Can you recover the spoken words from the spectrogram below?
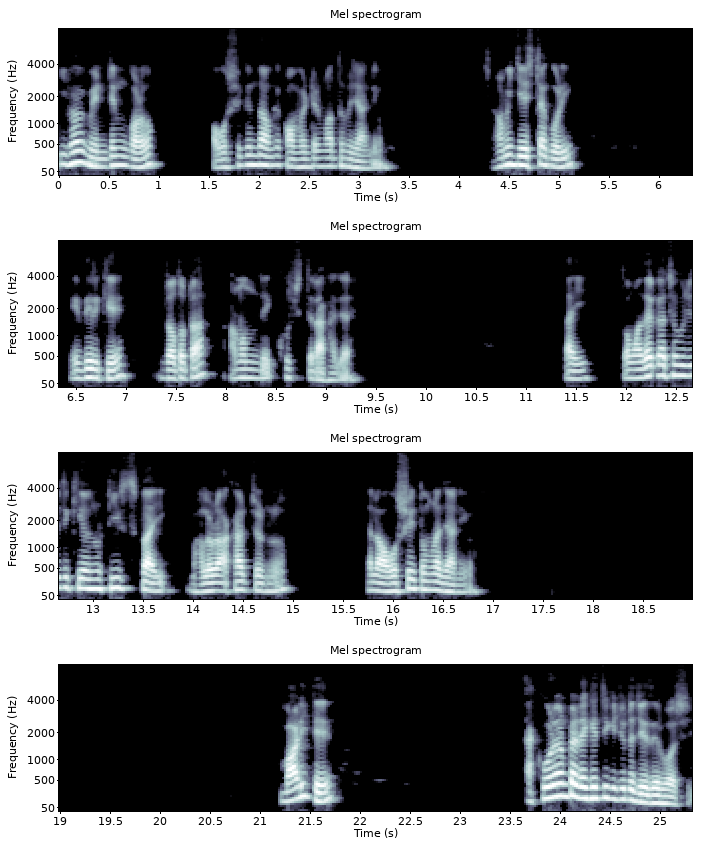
কীভাবে মেনটেন করো, অবশ্যই কিন্তু আমাকে কমেন্টের মাধ্যমে জানিও। আমি চেষ্টা করি এদেরকে যতটা আনন্দে খুশিতে রাখা যায়। তাই তোমাদের কাছেও যদি কেউ টিপস পাই ভালো রাখার জন্য, তাহলে অবশ্যই তোমরা জানিও। বাড়িতে অ্যাকোয়ারিয়ামটা রেখেছি কিছুটা জেদের বসি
